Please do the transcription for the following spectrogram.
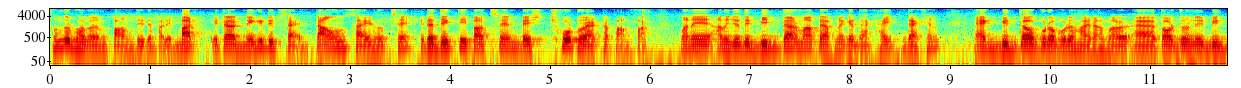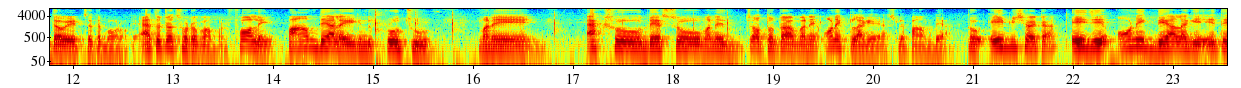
সুন্দরভাবে আমি পাম্প দিতে পারি। বাট এটার নেগেটিভ সাইড ডাউন সাইড হচ্ছে, এটা দেখতেই পাচ্ছেন বেশ ছোট একটা পাম্পার মানে আমি যদি বিদ্যার মাপে আপনাকে দেখাই, দেখেন, এক বিদ্যাও পুরোপুরি হয় না। আমার তর্জনীর বিদ্যাও এর চেয়ে বড়। এতটা ছোট পাম্পার ফলে পাম্প দেওয়া লাগে কিন্তু প্রচুর। মানে একশো, দেড়শো মানে যতটা মানে অনেক লাগে আসলে পাম্প দেয়া। তো এই বিষয়টা, এই যে অনেক দেয়া লাগে, এতে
